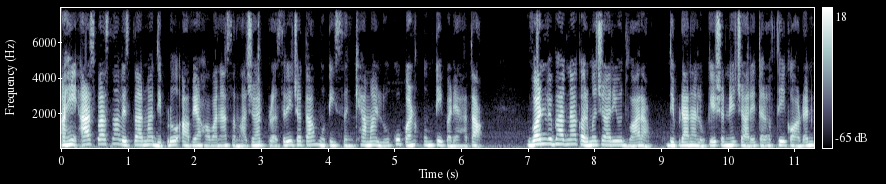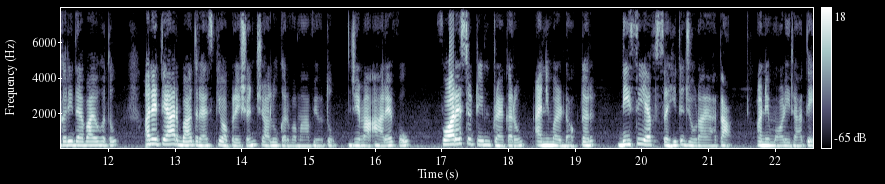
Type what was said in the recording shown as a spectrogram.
અહીં આસપાસના વિસ્તારમાં દીપડો આવ્યા હોવાના સમાચાર પ્રસરી જતા મોટી સંખ્યામાં લોકો પણ ઉમટી પડ્યા હતા. વન વિભાગના કર્મચારીઓ દ્વારા દીપડાના લોકેશનને ચારે તરફથી કોર્ડન કરી દેવાયો હતો અને ત્યારબાદ રેસ્ક્યુ ઓપરેશન ચાલુ કરવામાં આવ્યું હતું, જેમાં આરએફઓ ફોરેસ્ટ ટીમ ટ્રેકરો એનિમલ ડોક્ટર, ડીસીએફ સહિત જોડાયા હતા અને મોડી રાતે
